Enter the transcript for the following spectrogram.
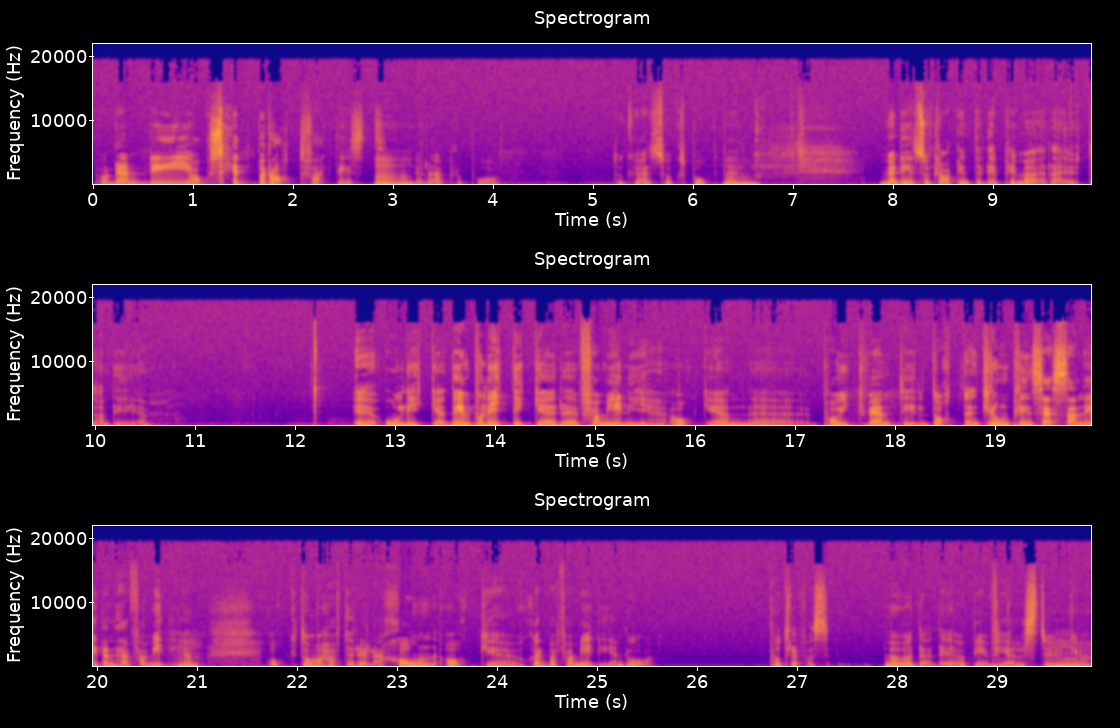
och den, det är också ett brott faktiskt. Eller apropå Herzogs bok där. Men det är såklart inte det primära utan det är eh, olika. Det är en politikerfamilj och en eh, pojkvän till dottern, kronprinsessan i den här familjen. Och de har haft en relation och eh, själva familjen då påträffas mördade uppe i en fjällstuga.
